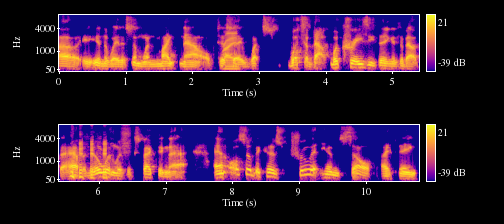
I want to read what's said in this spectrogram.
uh, in the way that someone might now to right. say what's what's about what crazy thing is about to happen. no one was expecting that, and also because Truett himself, I think,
